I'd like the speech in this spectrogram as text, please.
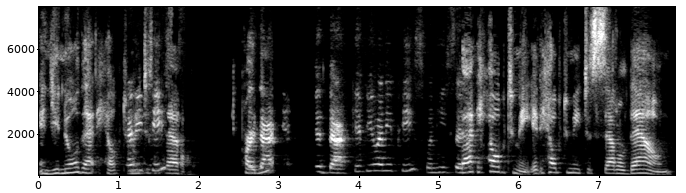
And you know that helped any me to peace? settle. Pardon? Did that, did that give you any peace when he said that helped me? It helped me to settle down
